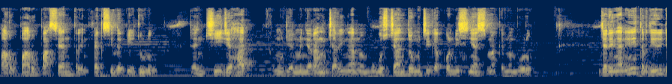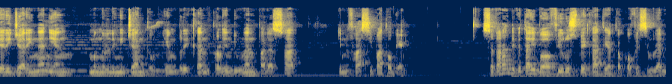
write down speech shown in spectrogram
paru-paru pasien terinfeksi lebih dulu dan Qi jahat kemudian menyerang jaringan membungkus jantung jika kondisinya semakin memburuk. Jaringan ini terdiri dari jaringan yang mengelilingi jantung yang memberikan perlindungan pada saat invasi patogen. Sekarang diketahui bahwa virus PKT atau COVID-19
